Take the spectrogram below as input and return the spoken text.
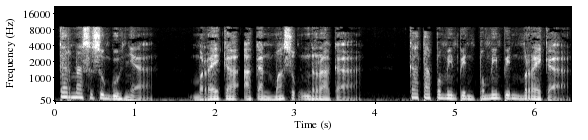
karena sesungguhnya mereka akan masuk neraka kata pemimpin-pemimpin mereka.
